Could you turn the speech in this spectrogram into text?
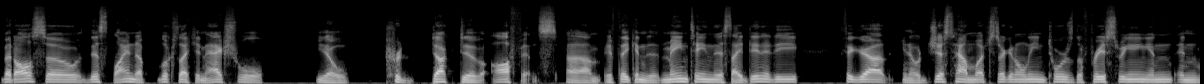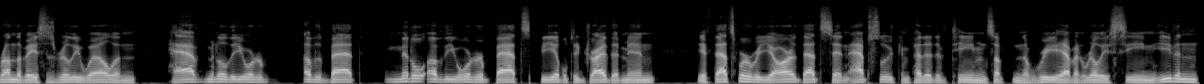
but also this lineup looks like an actual, you know, productive offense. Um, if they can maintain this identity, figure out, you know, just how much they're going to lean towards the free swinging and, and run the bases really well and have middle of the order of the bat, middle of the order bats be able to drive them in. If that's where we are, that's an absolute competitive team and something that we haven't really seen. Even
